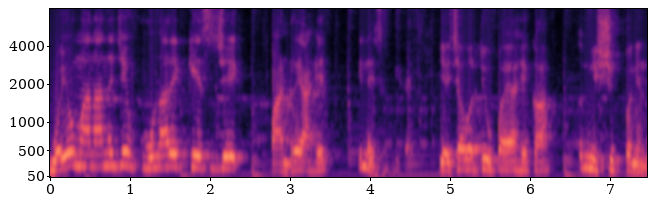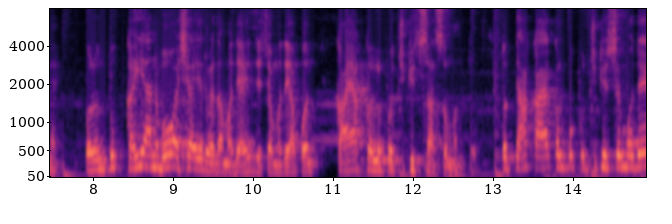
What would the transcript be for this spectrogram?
वयोमानाने जे होणारे केस जे पांढरे आहेत की नैसर्गिक आहे याच्यावरती उपाय आहे का? तर निश्चितपणे नाही. परंतु काही अनुभव असे आयुर्वेदामध्ये आहेत ज्याच्यामध्ये आपण कायाकल्प चिकित्सा असं म्हणतो. तर त्या कायाकल्प चिकित्सेमध्ये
